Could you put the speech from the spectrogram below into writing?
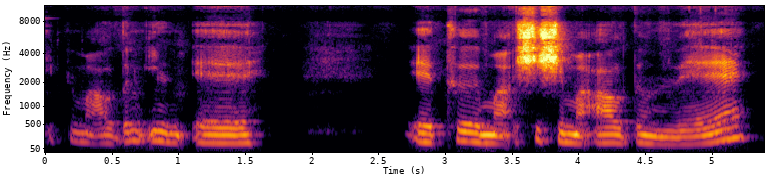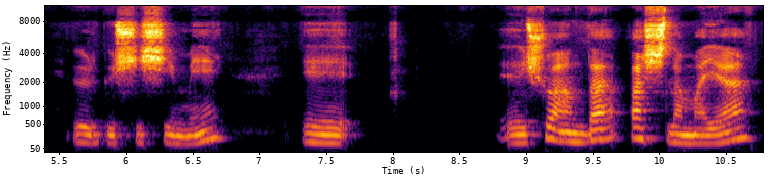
ipimi aldım. İl, e, e, tığıma, şişimi aldım ve örgü şişimi e, e, şu anda başlamaya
